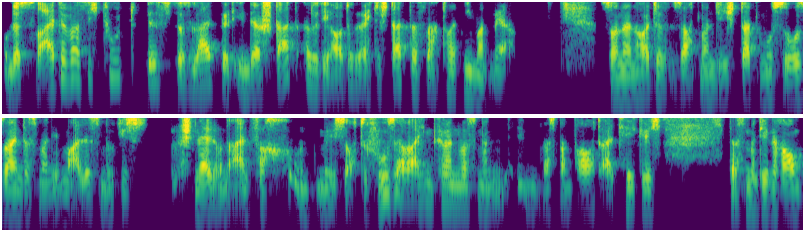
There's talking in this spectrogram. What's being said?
Und das Zweite, was sich tut, ist das Leitbild in der Stadt, also die autogerechte Stadt. Das sagt heute niemand mehr, sondern heute sagt man, die Stadt muss so sein, dass man eben alles möglichst schnell und einfach und möglichst auch zu Fuß erreichen kann, was man, was man braucht alltäglich dass man den Raum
